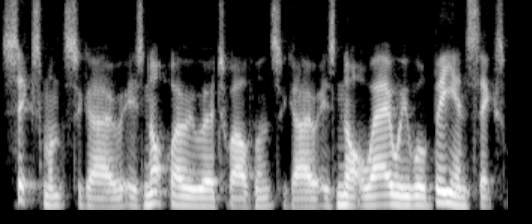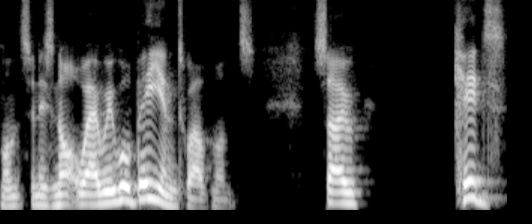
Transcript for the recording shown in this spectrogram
six months ago, is not where we were 12 months ago, is not where we will be in six months, and is not where we will be in 12 months. So kids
